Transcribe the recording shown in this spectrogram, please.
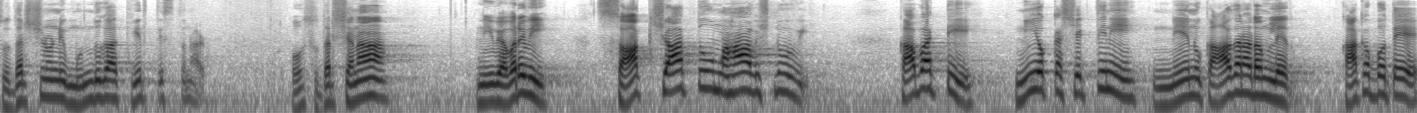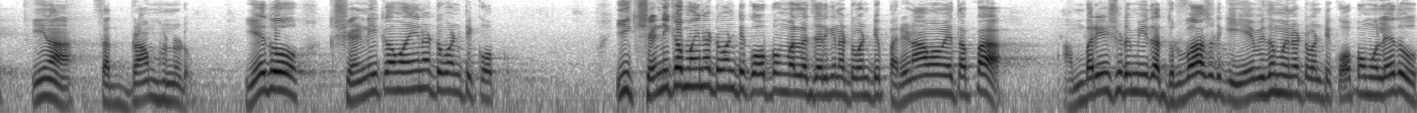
సుదర్శనుని ముందుగా కీర్తిస్తున్నాడు. ఓ సుదర్శన నీవెవరివి? సాక్షాత్తు మహావిష్ణువువి. కాబట్టి నీ యొక్క శక్తిని నేను కాదనడం లేదు. కాకపోతే ఈయన సద్బ్రాహ్మణుడు. ఏదో క్షణికమైనటువంటి కోపం. ఈ క్షణికమైనటువంటి కోపం వల్ల జరిగినటువంటి పరిణామమే తప్ప అంబరీషుడి మీద దుర్వాసుడికి ఏ విధమైనటువంటి కోపము లేదు.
